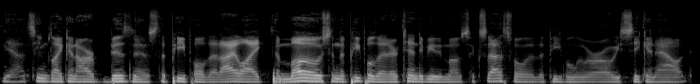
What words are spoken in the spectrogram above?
Yeah. It seems like in our business, the people that I like the most and the people that are tend to be the most successful are the people who are always seeking out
